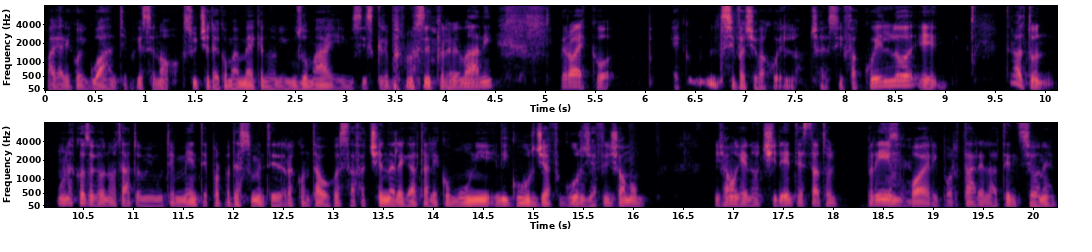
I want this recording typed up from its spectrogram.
magari coi guanti, perché sennò succede come a me che non li uso mai, mi si scrivono sempre le mani. Però ecco, ecco, si faceva quello, cioè si fa quello e tra l'altro una cosa che ho notato mi è venuta in mente proprio adesso mentre raccontavo questa faccenda legata alle comuni di Gurdjieff, Gurdjieff diciamo, diciamo che in Occidente è stato il primo Sì. poi a riportare l'attenzione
